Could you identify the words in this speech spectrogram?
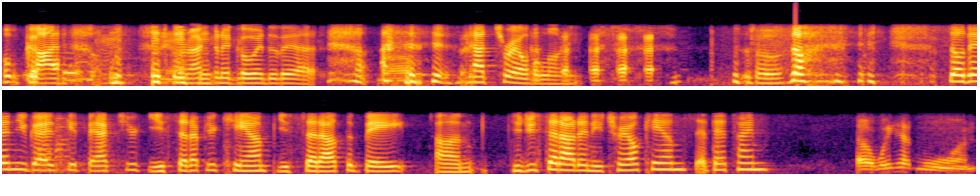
oh God, we're not going to go into that. No. not trail baloney. So, so then you guys get back to your. You set up your camp. You set out the bait. Um, did you set out any trail cams at that time? Uh, we had one,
